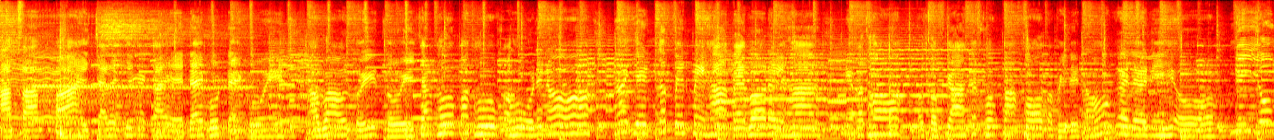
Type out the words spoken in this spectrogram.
อาสามบายใจจะคิดไกลๆได้พูดได้คุยเอาเว้าตุยตุยจังโทรมาถูกกะหูได้เนาะน้าเย็นก็เป็นไม่ห่างแต่บ่ได้ห่างเนี่ยก็ท้อประสบการณ์ก็คงมากพอต่อพี่ได้น้องก็เลยนี่โอนิยม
